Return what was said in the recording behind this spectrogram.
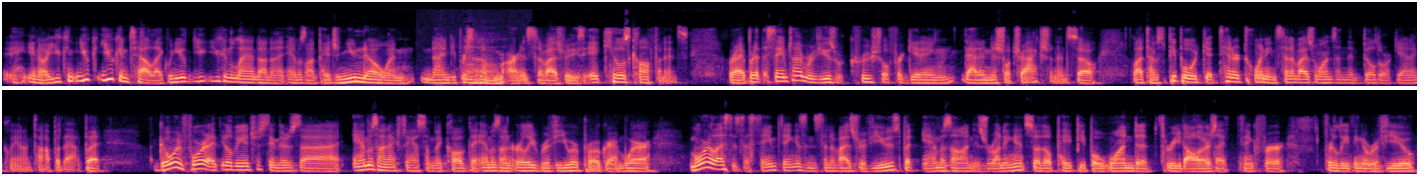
you know you can you you can tell like when you you, you can land on an Amazon page and you know when 90% mm hmm of them are incentivized reviews it kills confidence right? But at the same time reviews were crucial for getting that initial traction. And so a lot of times people would get 10 or 20 incentivized ones and then build organically on top of that. But going forward it'll be interesting. There's uh, Amazon actually has something called the Amazon early reviewer program where more or less it's the same thing as incentivized reviews, but Amazon is running it, so they'll pay people one to three dollars, I think, for for leaving a review,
